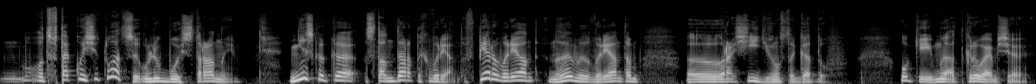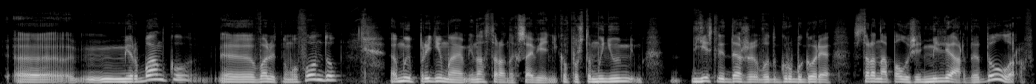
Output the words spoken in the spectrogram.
вот в такой ситуации у любой страны несколько стандартных вариантов. Первый вариант, назовем вариантом э, России 90-х годов. Окей, мы открываемся э, Мирбанку, э, валютному фонду, мы принимаем иностранных советников, потому что мы не умеем, если даже, вот, грубо говоря, страна получит миллиарды долларов,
